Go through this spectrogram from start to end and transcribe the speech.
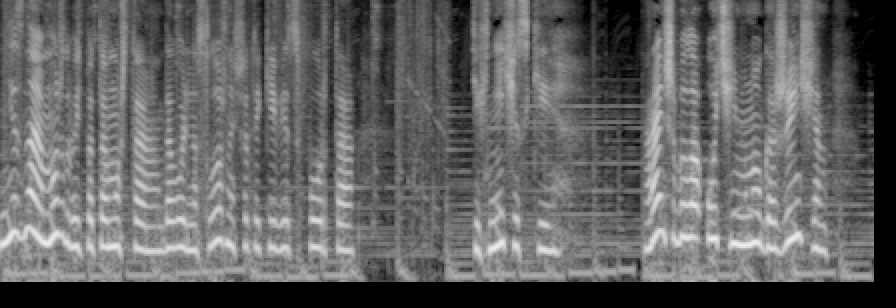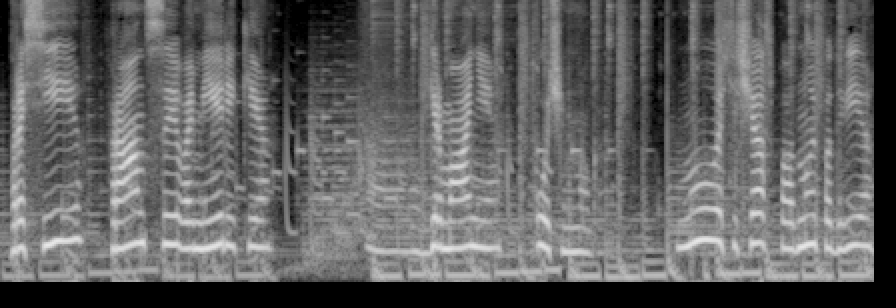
Не знаю, может быть, потому что довольно сложный все-таки вид спорта, технический. Раньше было очень много женщин в России, Франции, в Америке, а, в Германии. Очень много. Ну, а сейчас по одной, по две.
